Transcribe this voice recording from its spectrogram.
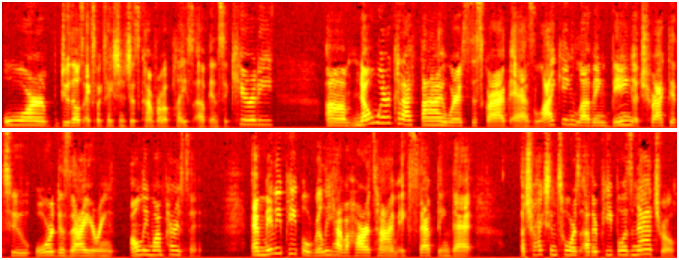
Or do those expectations just come from a place of insecurity? Um, nowhere could I find where it's described as liking, loving, being attracted to, or desiring only one person. And many people really have a hard time accepting that attraction towards other people is natural.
